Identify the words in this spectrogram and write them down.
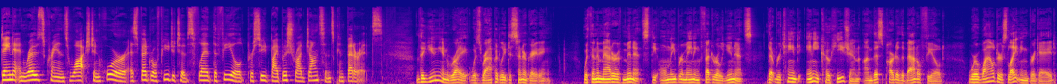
Dana and Rosecrans watched in horror as Federal fugitives fled the field pursued by Bushrod Johnson's Confederates. The Union right was rapidly disintegrating. Within a matter of minutes, the only remaining Federal units that retained any cohesion on this part of the battlefield were Wilder's Lightning Brigade,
